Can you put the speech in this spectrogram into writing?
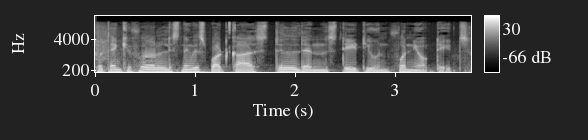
So thank you for listening this podcast. Till then, stay tuned for new updates.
